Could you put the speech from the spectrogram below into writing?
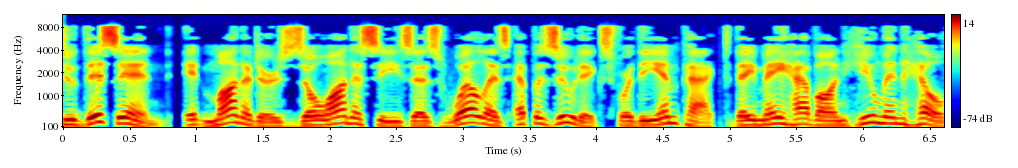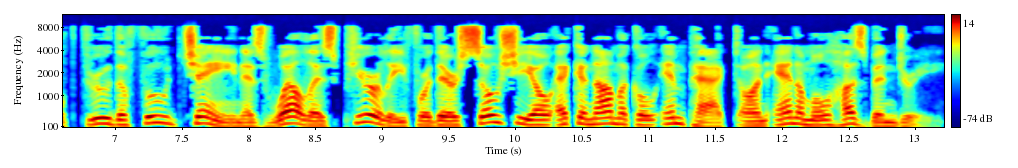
To this end, it monitors zoonoses as well as epizootics for the impact they may have on human health through the food chain as well as purely for their socio-economical impact on animal husbandry.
